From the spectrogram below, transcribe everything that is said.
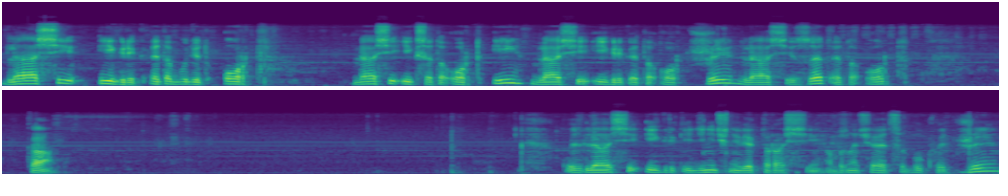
Для оси y это будет орт. Для оси x это орт i, для оси y это орт g, для оси z это орт k. То есть для оси y единичный вектор оси обозначается буквой g,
